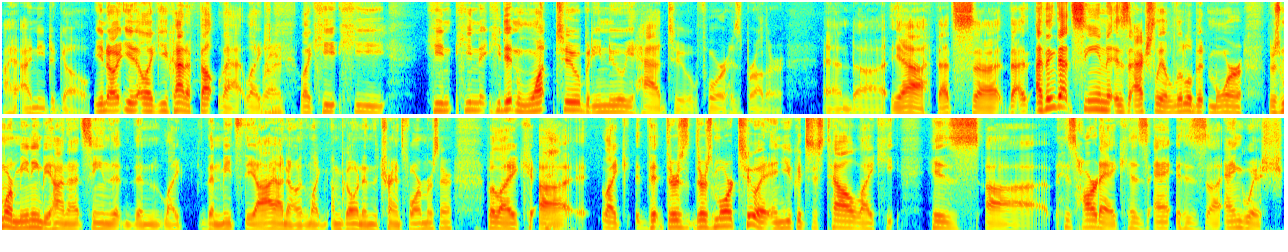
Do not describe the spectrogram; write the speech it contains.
I, I need to go. You know, you know, like you kind of felt that like Right. like he he he he he didn't want to, but he knew he had to for his brother. And uh, yeah, that's uh, that, I think that scene is actually a little bit more. There's more meaning behind that scene that than like than meets the eye. I know, like I'm going in the Transformers here, but like uh, like th- there's there's more to it, and you could just tell like he his uh his heartache, his his uh, anguish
